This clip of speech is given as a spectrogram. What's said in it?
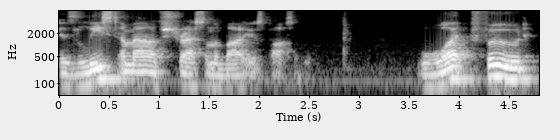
as least amount of stress on the body as possible what food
